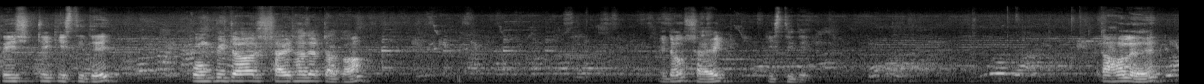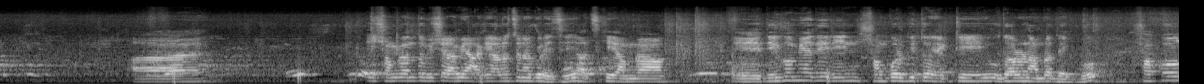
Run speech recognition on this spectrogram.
তেইশটি কিস্তিতে। কম্পিউটার ষাট হাজার টাকা। এটাও ষাট কিস্তিতে। তাহলে এই সংক্রান্ত বিষয়ে আমি আগে আলোচনা করেছি। আজকে আমরা দীর্ঘমেয়াদী ঋণ সম্পর্কিত একটি উদাহরণ আমরা দেখব। সকল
